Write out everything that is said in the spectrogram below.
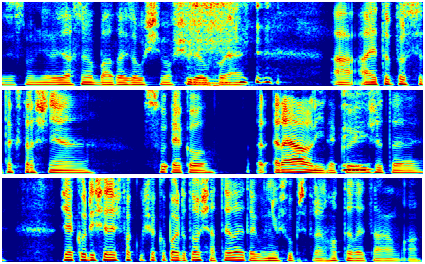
že jsme měli, já jsem měl bláta za ušima všude úplně. a, a je to prostě tak strašně su, jako reálný takový, mm-hmm. že to je, že jako když jedeš fakt už jako pak do toho šatily, tak oni už jsou připravené hotely tam a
